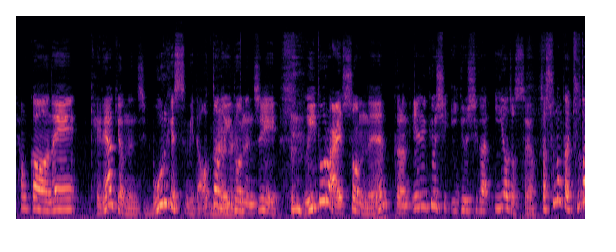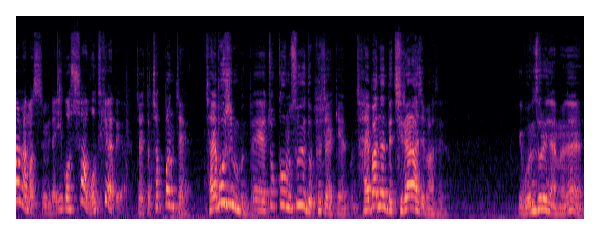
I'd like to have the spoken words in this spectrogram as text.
평가원의 계략이었는지 모르겠습니다. 어떤 네네. 의도는지 의도를 알 수 없는 그런 1교시, 2교시가 이어졌어요. 자, 수능까지 두 달 남았습니다. 이거 수학 어떻게 해야 돼요? 자 일단 첫 번째 잘 보신 분들 네, 조금 수위 높여져 할게요. 잘 봤는데 지랄하지 마세요. 이게 뭔 소리냐면은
